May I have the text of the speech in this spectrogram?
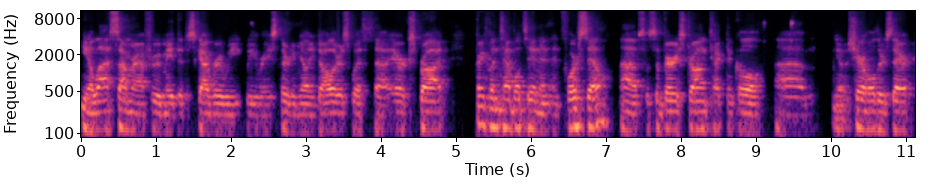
you know, last summer after we made the discovery. We we raised thirty million dollars with uh, Eric Sprott, Franklin Templeton, and, and For Sale. so some very strong technical, um, you know, shareholders there.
